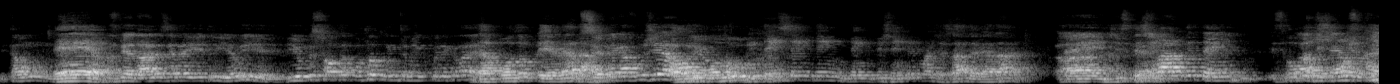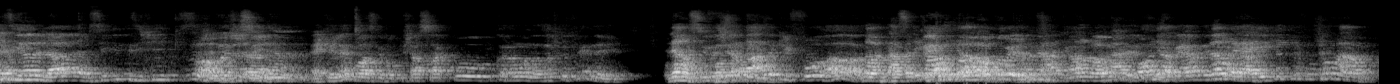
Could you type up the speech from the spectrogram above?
Então, É, as medalhas eram entre eu e ele. E o pessoal da Porto Clean também, que foi naquela época. da ponta play, é verdade. Você pegava o geral, e O o ponto Lucas. tem, tem, tem, tem deficiente climatizado, é verdade? Ah, Tem, diz que tem. que tem. Esse moleque com tem uns sonho, 15 anos já, eu sei que ele existe. Não, mas É, assim, é aquele negócio que eu vou puxar saco pro, pro Caramonãs, acho que eu treinei. Não, Se certeza. gelada que for lá, ó. Não, tava com ele. Não, não, é medalha. aí que, que funcionava.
